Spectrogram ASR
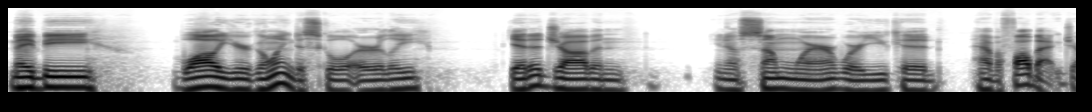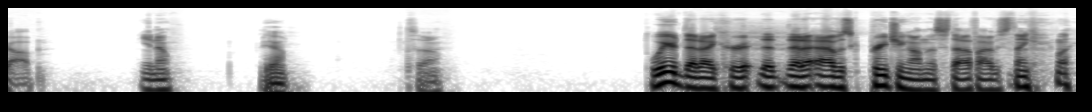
maybe while you're going to school early, get a job in you know somewhere where you could have a fallback job, you know? Yeah. So weird that I cre- that, that I was preaching on this stuff. I was thinking like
